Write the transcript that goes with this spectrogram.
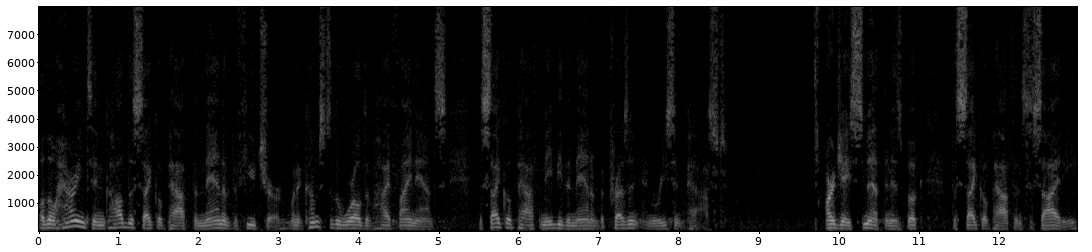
Although Harrington called the psychopath the man of the future, when it comes to the world of high finance, the psychopath may be the man of the present and recent past. R.J. Smith, in his book the psychopath in society,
